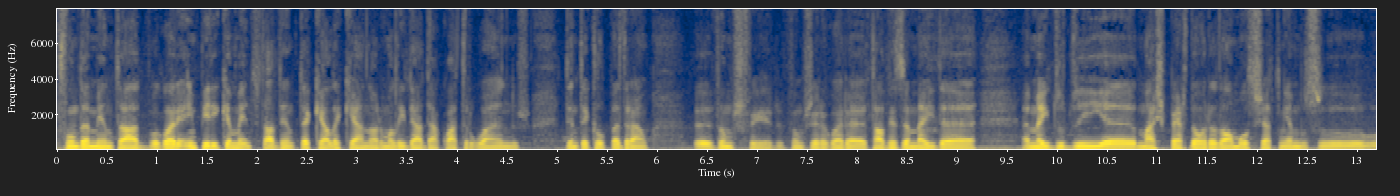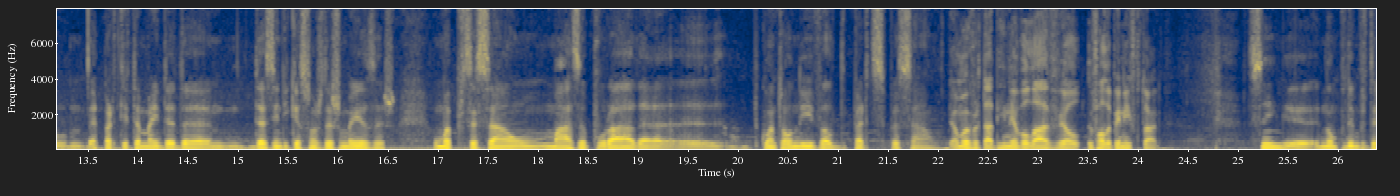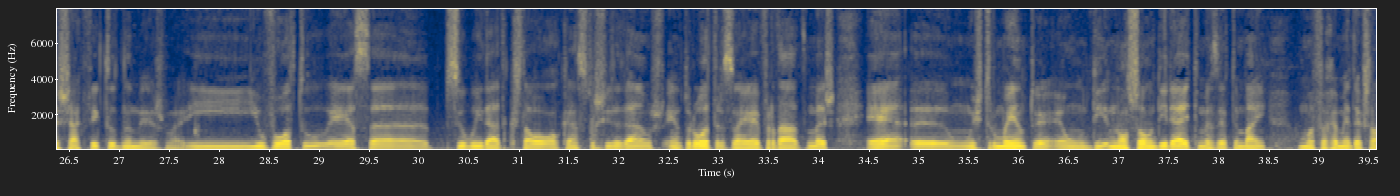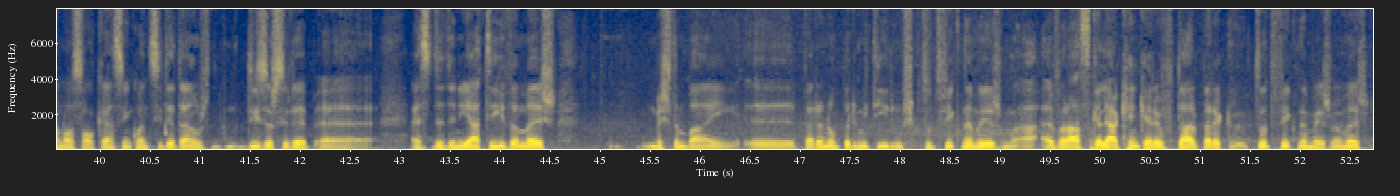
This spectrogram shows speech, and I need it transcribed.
fundamentado. Agora, empiricamente, está dentro daquela que é a normalidade há quatro anos, dentro daquele padrão. Eh, vamos ver, vamos ver agora, talvez a meio, da, a meio do dia, mais perto da hora do almoço, já tínhamos, a partir também da, da, das indicações das mesas, uma percepção mais apurada eh, quanto ao nível de participação. É uma verdade inabalável, vale a pena ir votar. Sim, eh, não podemos deixar que fique tudo na mesma. E, e, o voto é essa possibilidade que está ao alcance dos cidadãos, entre outras, é verdade, mas é uh, um instrumento, é, é, um, não só um direito, mas é também uma ferramenta que está ao nosso alcance enquanto cidadãos de exercer a, a, a cidadania ativa, mas mas também uh, para não permitirmos que tudo fique na mesma. Haverá, se calhar, quem queira votar para que tudo fique na mesma, mas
